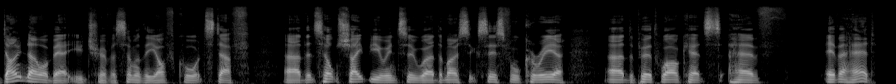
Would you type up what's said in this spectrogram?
don't know about you, Trevor, some of the off court stuff uh, that's helped shape you into uh, the most successful career uh, the Perth Wildcats have ever had.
